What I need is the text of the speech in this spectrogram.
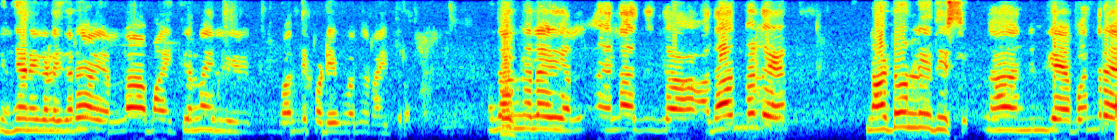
ವಿಜ್ಞಾನಿಗಳಿದ್ದಾರೆ ಎಲ್ಲ ಮಾಹಿತಿಯನ್ನ ಇಲ್ಲಿ ಬಂದು ಪಡೆಯಬಹುದು ರೈತರು. ಅದಾದ್ಮೇಲೆ ಎಲ್ಲ ಎಲ್ಲ ಅದಾದ್ಮೇಲೆ ನಾಟ್ ಓನ್ಲಿ ದಿಸ್ ನಿಮ್ಗೆ ಬಂದ್ರೆ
